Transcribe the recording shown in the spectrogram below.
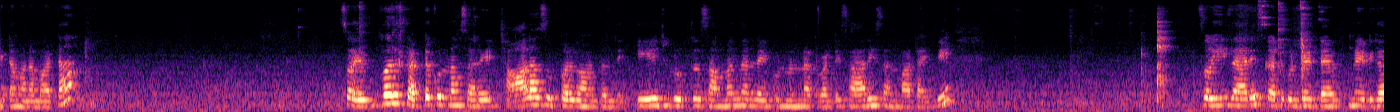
ఐటమ్ అనమాట సో ఎవ్వరు కట్టుకున్నా సరే చాలా సూపర్గా ఉంటుంది. ఏజ్ గ్రూప్తో సంబంధం లేకుండా ఉన్నటువంటి శారీస్ అనమాట ఇవి. సో ఈ శారీస్ కట్టుకుంటే డెఫినెట్గా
